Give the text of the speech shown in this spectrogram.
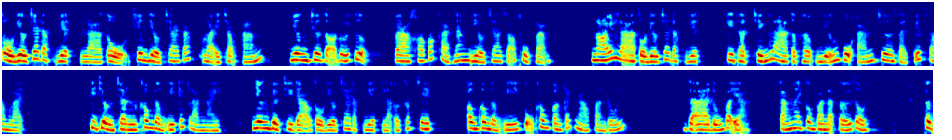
Tổ điều tra đặc biệt là tổ chuyên điều tra các loại trọng án, nhưng chưa rõ đối tượng và khó có khả năng điều tra rõ thủ phạm. Nói là tổ điều tra đặc biệt, kỳ thật chính là tập hợp những vụ án chưa giải quyết xong lại. Thị trưởng Trần không đồng ý cách làm này, nhưng việc chỉ đạo tổ điều tra đặc biệt là ở cấp trên. Ông không đồng ý cũng không còn cách nào phản đối. Dạ đúng vậy ạ, sáng nay công văn đã tới rồi. Thực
